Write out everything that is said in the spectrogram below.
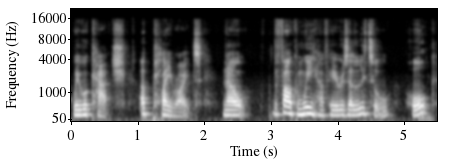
we will catch a playwright. Now, the falcon we have here is a little hawk,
